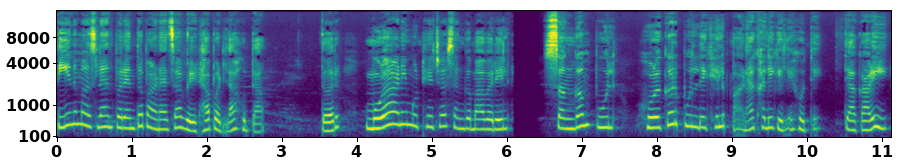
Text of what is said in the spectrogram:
तीन मजल्यांपर्यंत पाण्याचा वेढा पडला होता. तर मुळा आणि मुठेच्या संगमावरील संगम पूल होळकर पूल देखील पाण्याखाली गेले होते. त्या काळी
